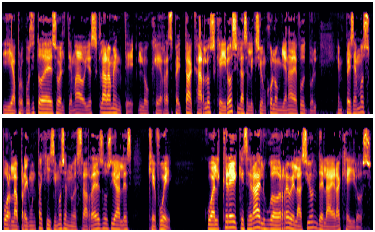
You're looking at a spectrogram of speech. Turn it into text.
Y a propósito de eso, el tema de hoy es claramente lo que respecta a Carlos Queiroz y la selección colombiana de fútbol. Empecemos por la pregunta que hicimos en nuestras redes sociales, que fue, ¿cuál cree que será el jugador revelación de la era Queiroz?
